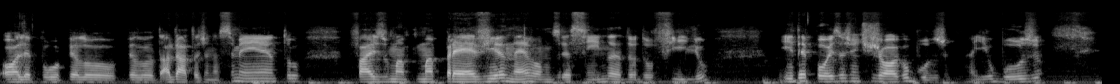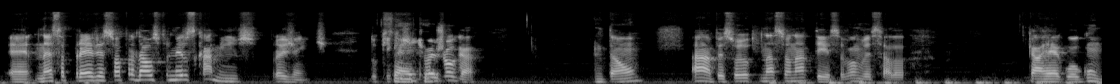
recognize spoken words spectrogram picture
olha por, pelo, pelo a data de nascimento, faz uma, uma prévia, né, vamos dizer assim, do, do filho, e depois a gente joga o búzio. Aí o búzio, é, nessa prévia é só para dar os primeiros caminhos pra gente, do que, que a gente vai jogar. Então, ah, a pessoa nasceu na terça, vamos ver se ela carrega algum.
